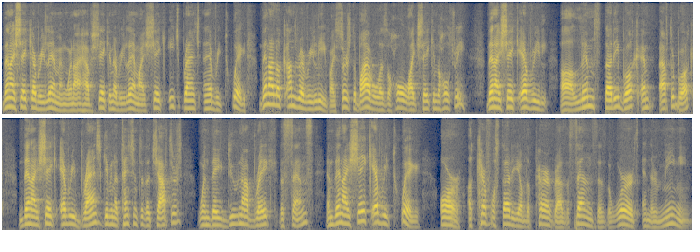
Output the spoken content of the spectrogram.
Then I shake every limb, and when I have shaken every limb, I shake each branch and every twig. Then I look under every leaf. I search the Bible as a whole, like shaking the whole tree. Then I shake every uh, limb, study book and after book. Then I shake every branch, giving attention to the chapters when they do not break the sense. And then I shake every twig or a careful study of the paragraphs, the sentences, the words, and their meaning.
